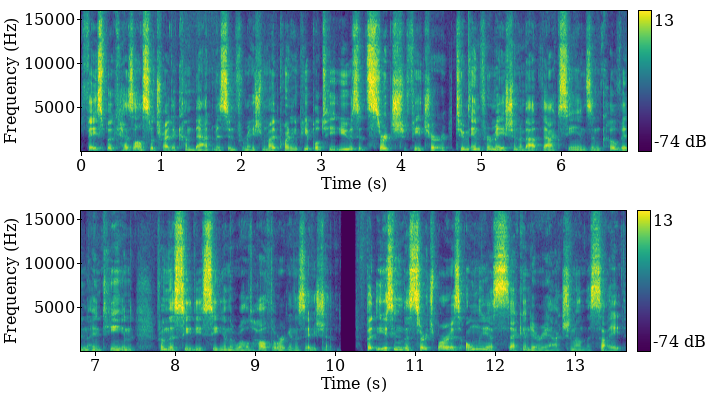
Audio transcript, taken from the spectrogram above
Facebook has also tried to combat misinformation by pointing people to use its search feature to information about vaccines and COVID 19 from the CDC and the World Health Organization. But using the search bar is only a secondary action on the site,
